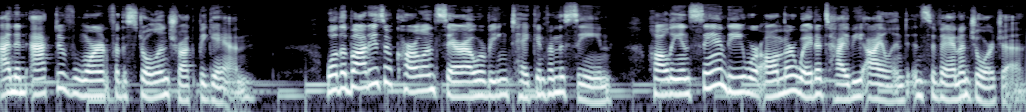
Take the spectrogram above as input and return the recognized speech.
and an active warrant for the stolen truck began. While the bodies of Carl and Sarah were being taken from the scene, Holly and Sandy were on their way to Tybee Island in Savannah, Georgia.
